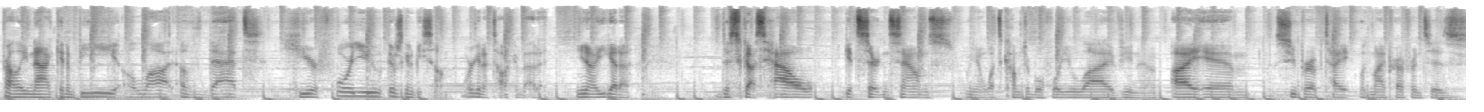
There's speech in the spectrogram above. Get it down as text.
probably not going to be a lot of that here for you. There's going to be some. We're going to talk about it. You know, you got to discuss how get certain sounds, you know, what's comfortable for you live, you know. I am super uptight with my preferences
